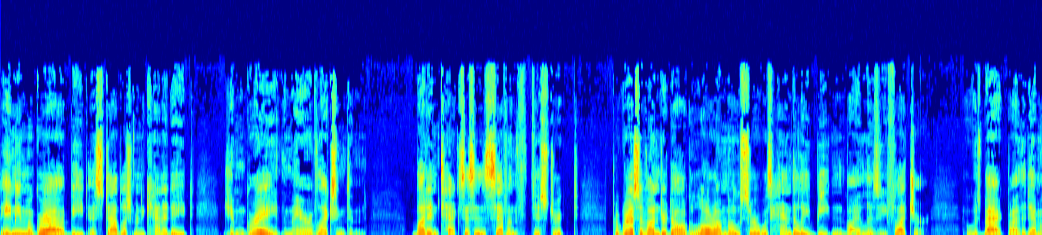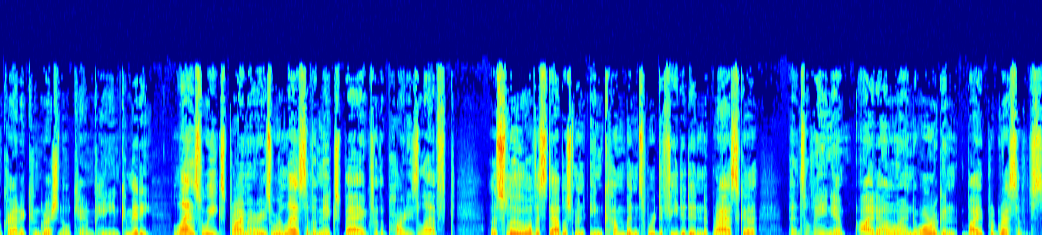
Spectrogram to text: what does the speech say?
Amy McGrath beat establishment candidate Jim Gray, the mayor of Lexington. But in Texas's 7th district, Progressive underdog Laura Moser was handily beaten by Lizzie Fletcher, who was backed by the Democratic Congressional Campaign Committee. Last week's primaries were less of a mixed bag for the party's left. A slew of establishment incumbents were defeated in Nebraska, Pennsylvania, Idaho, and Oregon by progressives,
